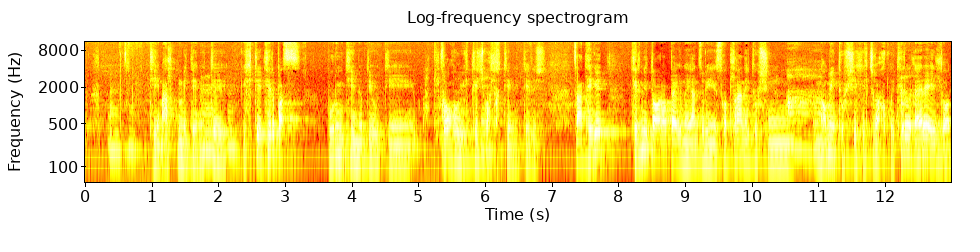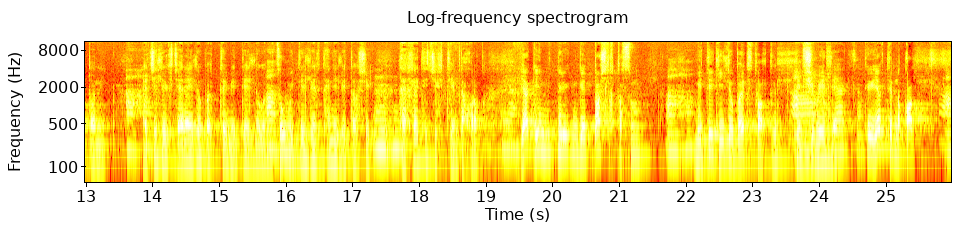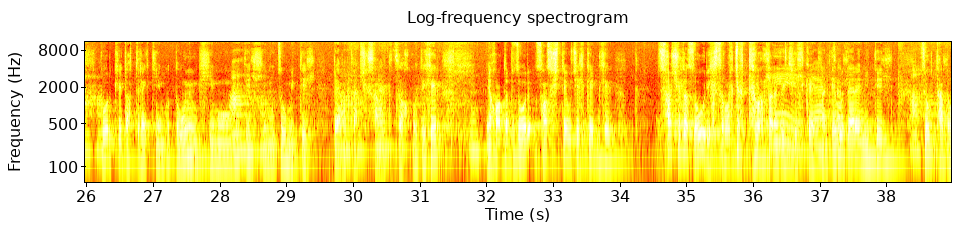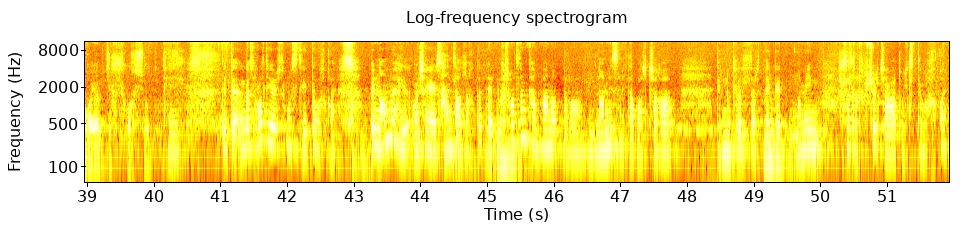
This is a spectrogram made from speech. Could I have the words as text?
тийм албан мэдээнүүд те. Гэхдээ тэр бас бүрэн тийм одоо юу гэдгийг 100% итгэж болох тийм мэдээлэл ш. За тэгээд тэрний доор одоо яг янз бүрийн судалгааны төвшин номын төвшин эхэлж байгаа байхгүй тэр бол арай илүү одоо нэг ажил хэрэгч арай илүү бодтой мэдээл нөгөө зөв мэдээлэлээр таны хэлээд байгаа шиг тархиад хийчих тийм давхарга яг энэ биднийг ингээд доошлох тусам мэдээлэл илүү бодит болдог юм шиг байлээ. тэгээ яг тэр нэг гол бүрки дотор яг тийм одоо үнэн гэх юм уу мэдээлэл юм уу зөв мэдээлэл байгаад байгаа юм шиг санагддаг байхгүй. Тэгэхээр яг одоо би зүгээр сонсогчтой үж хэлэх гээд нэхэр сошиалаас өөр их сурвалжтай болоорой гэж хэлэх гээд байна. Тэгвэл арай мэдээл зөв тал руугаа явж эхлэх байх шүү. Тэгээд ингээд сургалт хийрс хүмүүс тэгдэг байхгүй. Би ном уншихыг санал болгодог. Тэгээд маш олон компаниуд нөгөө номын сантаа болж байгаа тэр нөлөөллөөртэй ингээд номын жагсаалт хөрвчүүлж аваад үлддэг байхгүй.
